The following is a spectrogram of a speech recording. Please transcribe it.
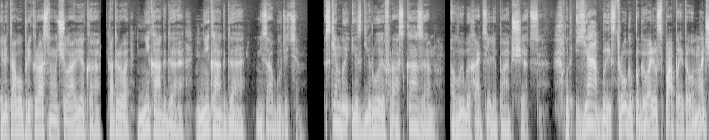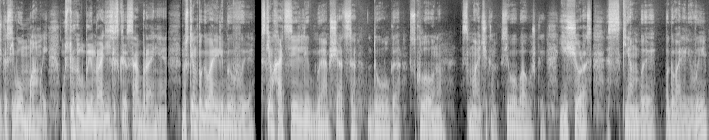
или того прекрасного человека, которого никогда, никогда не забудете. С кем бы из героев рассказа вы бы хотели пообщаться? Вот я бы строго поговорил с папой этого мальчика, с его мамой, устроил бы им родительское собрание. Но с кем поговорили бы вы? С кем хотели бы общаться долго? С клоуном? С мальчиком? С его бабушкой? Еще раз, с кем бы поговорили вы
